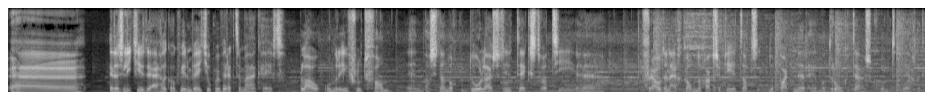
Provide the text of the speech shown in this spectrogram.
Uh, en dat is een liedje dat eigenlijk ook weer een beetje op mijn werk te maken heeft. Blauw, onder invloed van. En als je dan nog doorluistert in de tekst... wat die uh, vrouw dan eigenlijk allemaal nog accepteert... dat de partner helemaal dronken thuis komt en dergelijke.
